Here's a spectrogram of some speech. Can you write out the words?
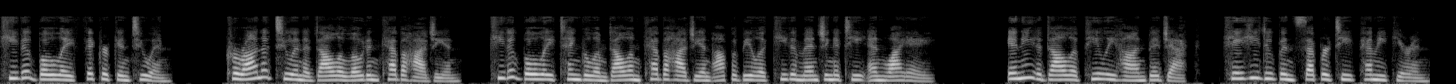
Kita boleh fikirkan tuan. Karana tuan adala lodan kebahagiaan, kita boleh tenggelam dalam kebahagiaan apabila kita menjingati nya. Ini adalah pilihan bijak, kehidupan seperti pemikiran.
